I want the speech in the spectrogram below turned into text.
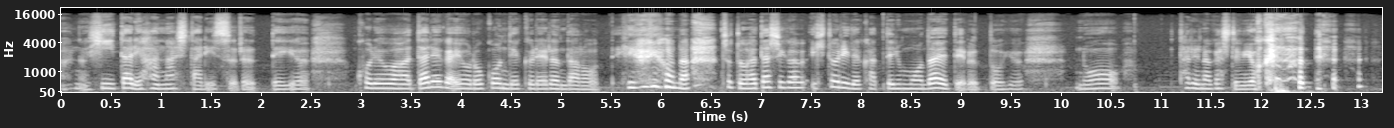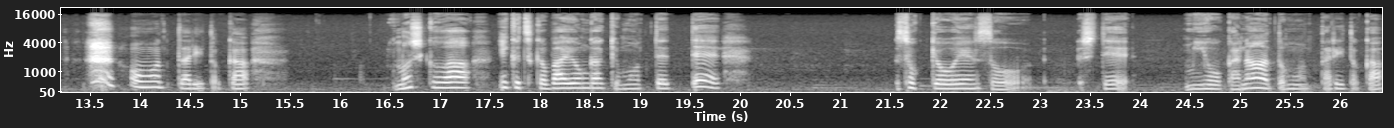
あの弾いたり話したりするっていうこれは誰が喜んでくれるんだろうっていうようなちょっと私が一人で勝手にもだえてるというのを垂れ流してみようかなって 思ったりとか。もしくはいくつか倍音楽器持ってって即興演奏してみようかなと思ったりとか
